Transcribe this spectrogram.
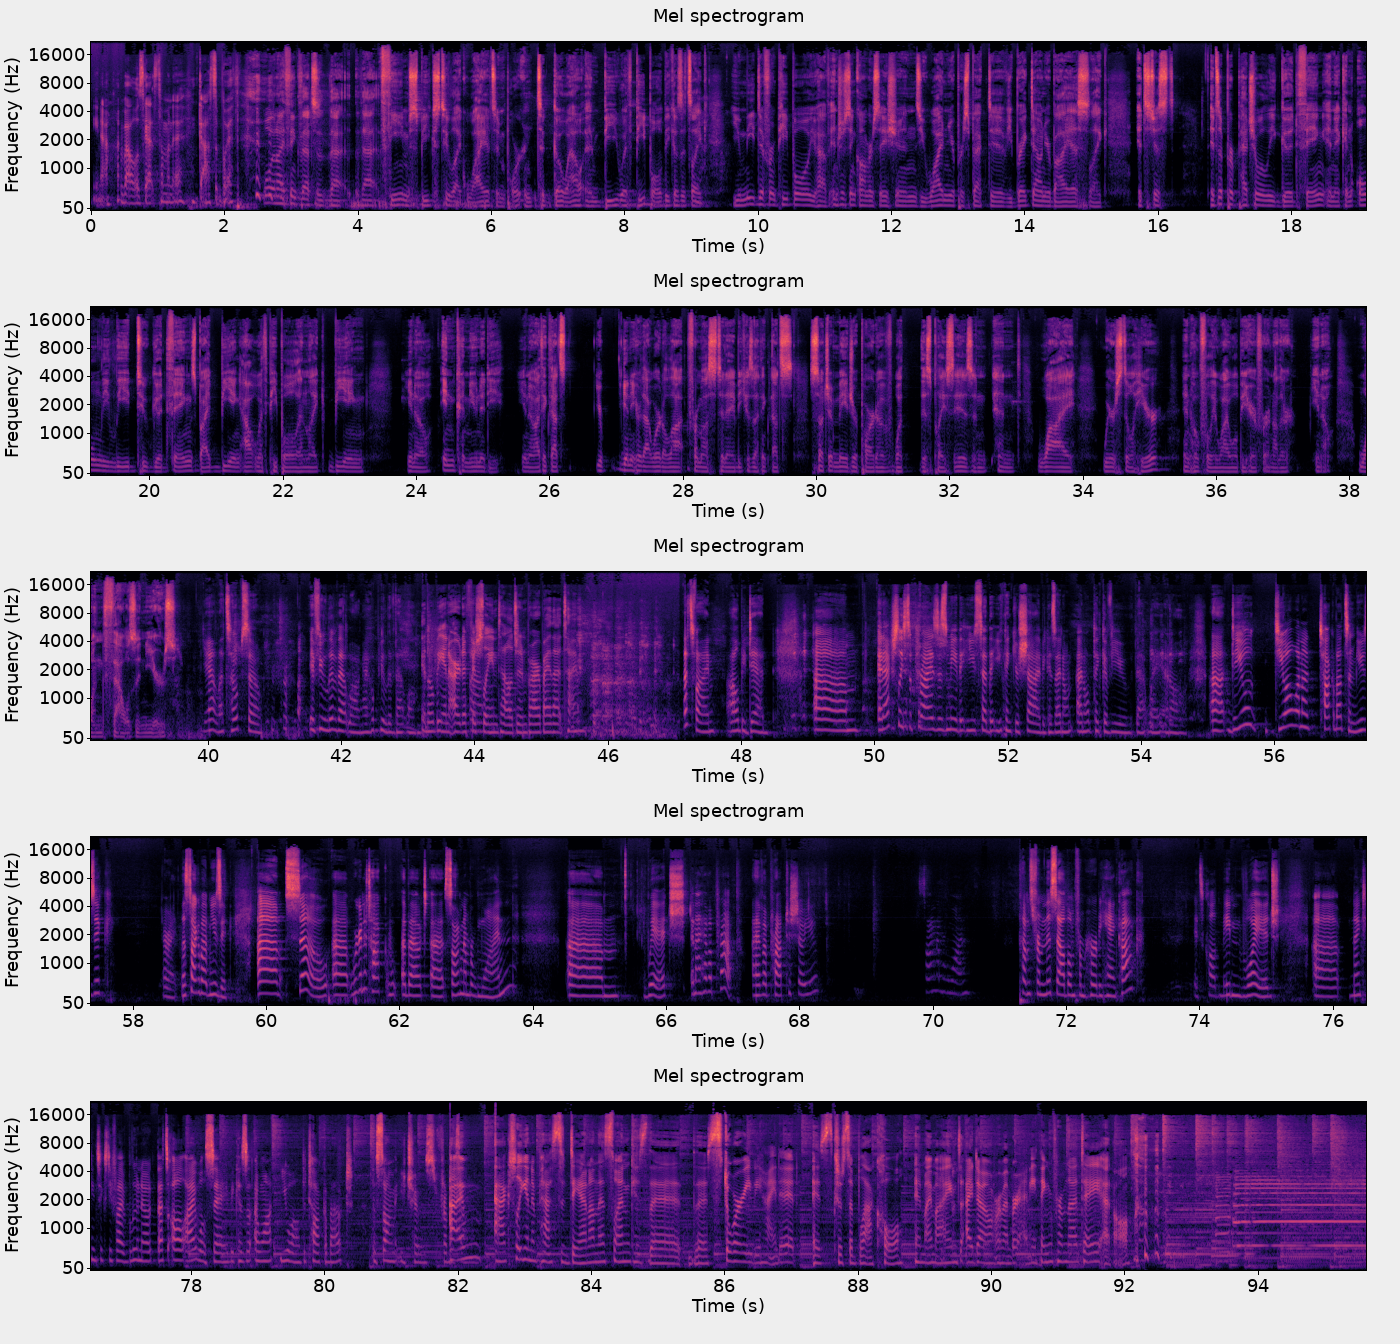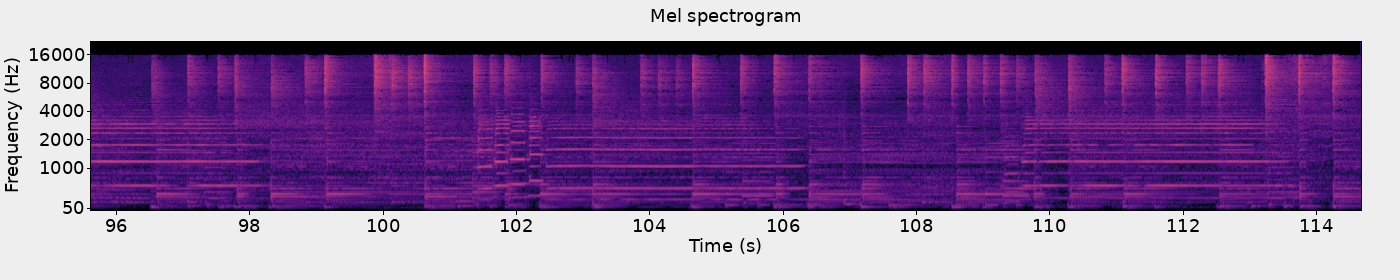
you know i've always got someone to gossip with. Well, and I think that's that that theme speaks to like why it's important to go out and be with people because it's like you meet different people, you have interesting conversations, you widen your perspective, you break down your bias. Like it's just it's a perpetually good thing and it can only lead to good things by being out with people and like being, you know, in community. You know, I think that's you're going to hear that word a lot from us today because I think that's such a major part of what this place is and and why we're still here and hopefully why we'll be here for another, you know, 1000 years. Yeah, let's hope so. if you live that long, I hope you live that long. it'll be an artificially intelligent bar by that time That's fine. I'll be dead. Um, it actually surprises me that you said that you think you're shy because I don't. I don't think of you that way at all. Uh, do you? Do you all want to talk about some music? All right, let's talk about music. Um, so uh, we're going to talk about uh, song number one, um, which, and I have a prop. I have a prop to show you. Song number one comes from this album from Herbie Hancock. It's called Maiden Voyage, uh, 1965 Blue Note. That's all I will say because I want you all to talk about the song that you chose from. I'm actually going to pass to Dan on this one because the the story behind it is just a black hole in my mind. I don't remember anything from that day at all.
